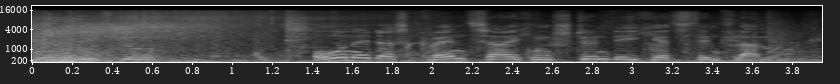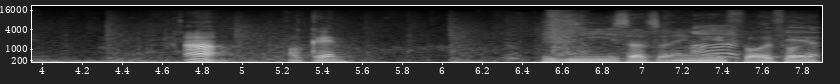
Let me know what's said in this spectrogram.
Siehst du, ohne das Gwen-Zeichen stünde ich jetzt in Flammen. Ah, okay. Igni ist also eigentlich Ah, voll voll.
